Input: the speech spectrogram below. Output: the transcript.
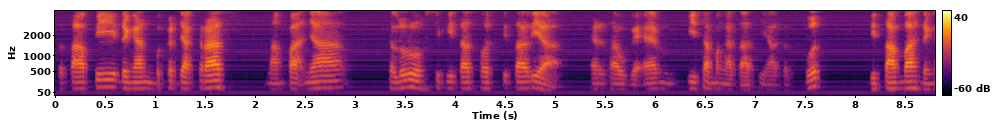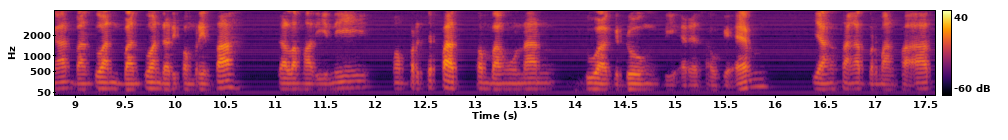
Tetapi dengan bekerja keras, nampaknya seluruh sivitas hospitalia RSA UGM bisa mengatasi hal tersebut, ditambah dengan bantuan-bantuan dari pemerintah dalam hal ini mempercepat pembangunan dua gedung di RSA UGM yang sangat bermanfaat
